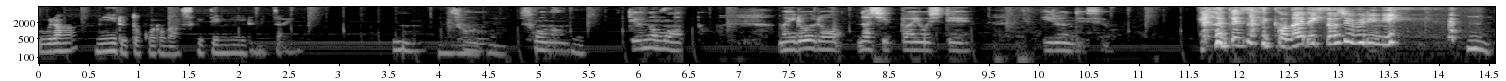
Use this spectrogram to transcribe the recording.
裏見えるところが透けて見えるみたいな。うん。そうんんそうなんだうんっていうのもあった。まあ、いろいろな失敗をしているんですよ。でさ、この間久しぶりに、うん。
